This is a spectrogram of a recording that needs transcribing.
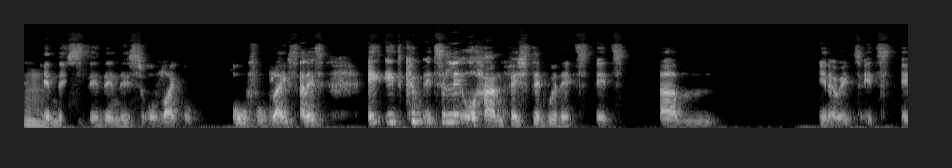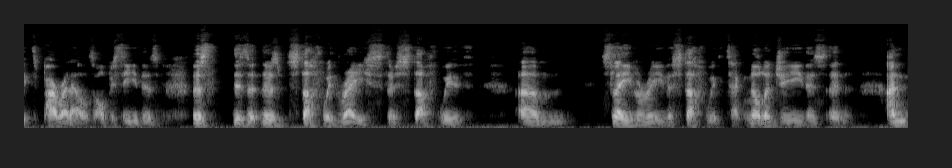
Mm. in this in, in this sort of like awful place, and it's it, it it's a little hand-fisted with its its um you know its its its parallels. Obviously, there's there's there's there's stuff with race, there's stuff with um slavery, there's stuff with technology, there's and, and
